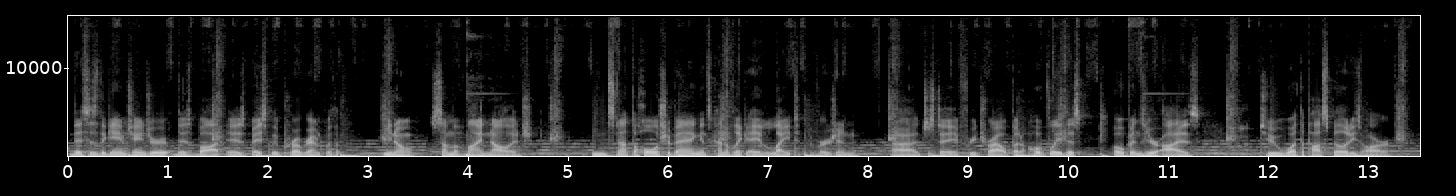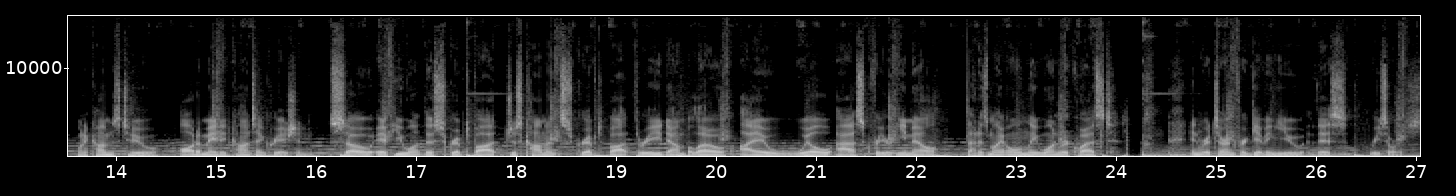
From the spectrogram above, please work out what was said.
This is the game changer. This bot is basically programmed with, you know, some of my knowledge. It's not the whole shebang, it's kind of like a light version, uh, just a free trial, but hopefully this opens your eyes to what the possibilities are when it comes to automated content creation. So if you want this script bot, just comment script bot 3 down below. I will ask for your email. That is my only one request in return for giving you this resource.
